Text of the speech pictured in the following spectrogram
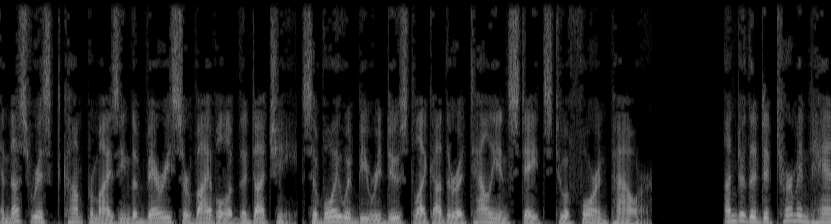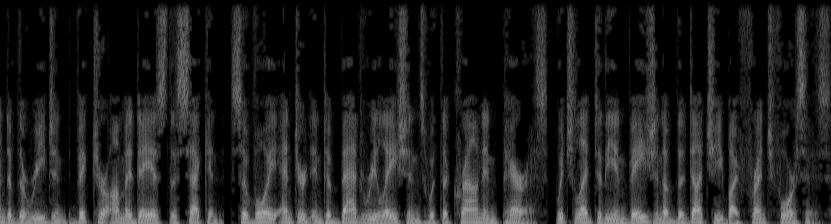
and thus risked compromising the very survival of the duchy Savoy would be reduced like other Italian states to a foreign power. Under the determined hand of the regent Victor Amadeus II, Savoy entered into bad relations with the crown in Paris, which led to the invasion of the duchy by French forces.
